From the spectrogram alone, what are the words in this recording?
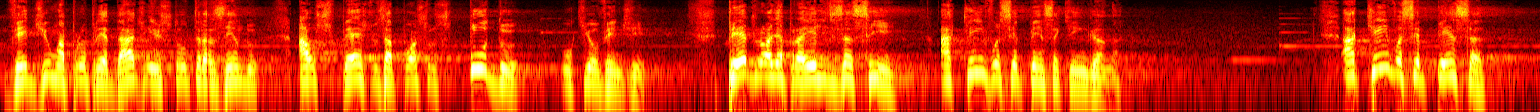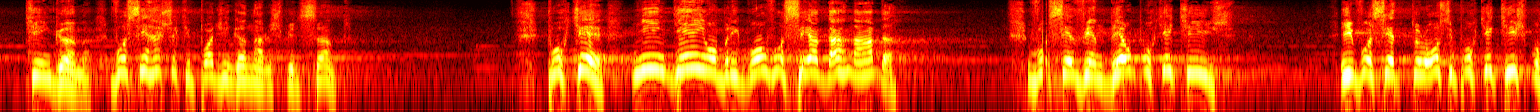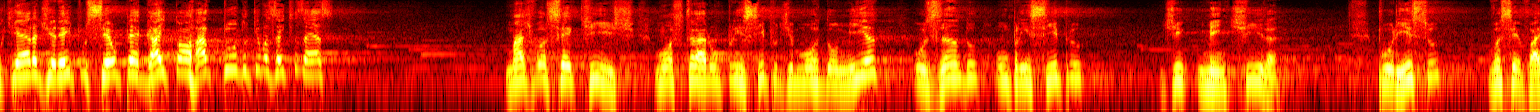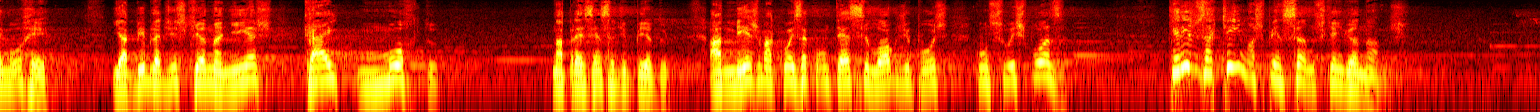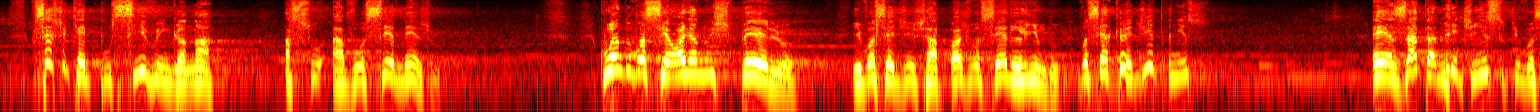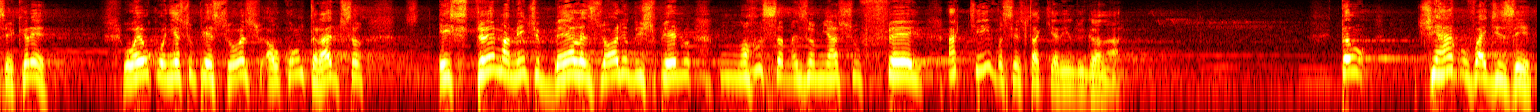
vendi uma propriedade e estou trazendo aos pés dos apóstolos tudo o que eu vendi. Pedro olha para ele e diz assim: A quem você pensa que engana? A quem você pensa que engana. Você acha que pode enganar o Espírito Santo? Porque ninguém obrigou você a dar nada. Você vendeu porque quis. E você trouxe porque quis, porque era direito seu pegar e torrar tudo que você quisesse. Mas você quis mostrar um princípio de mordomia usando um princípio de mentira. Por isso, você vai morrer. E a Bíblia diz que Ananias cai morto na presença de Pedro. A mesma coisa acontece logo depois com sua esposa. Queridos, a quem nós pensamos que enganamos? Você acha que é possível enganar a, sua, a você mesmo? Quando você olha no espelho e você diz, rapaz, você é lindo, você acredita nisso? É exatamente isso que você crê? Ou eu conheço pessoas, ao contrário, que são extremamente belas, olham do espelho, nossa, mas eu me acho feio. A quem você está querendo enganar? Então, Tiago vai dizer:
